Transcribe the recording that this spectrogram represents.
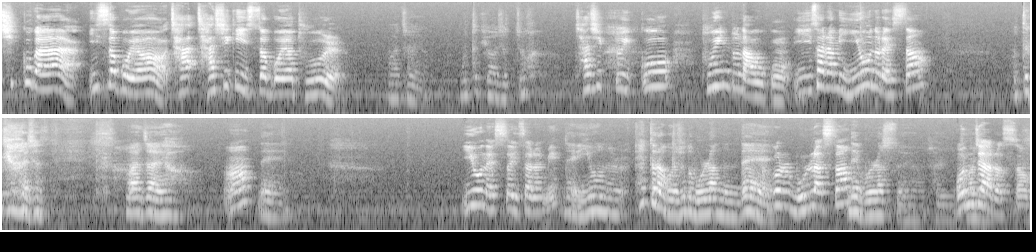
식구가 있어 보여. 자, 자식이 있어 보여, 둘. 맞아요. 어떻게 하셨죠? 자식도 있고, 부인도 나오고. 이 사람이 이혼을 했어? 어떻게 하셨? 맞아요. 어? 네. 이혼했어, 이 사람이? 네 이혼을 했더라고요. 저도 몰랐는데. 그거를 몰랐어? 네 몰랐어요. 절, 언제 전혀. 알았어?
